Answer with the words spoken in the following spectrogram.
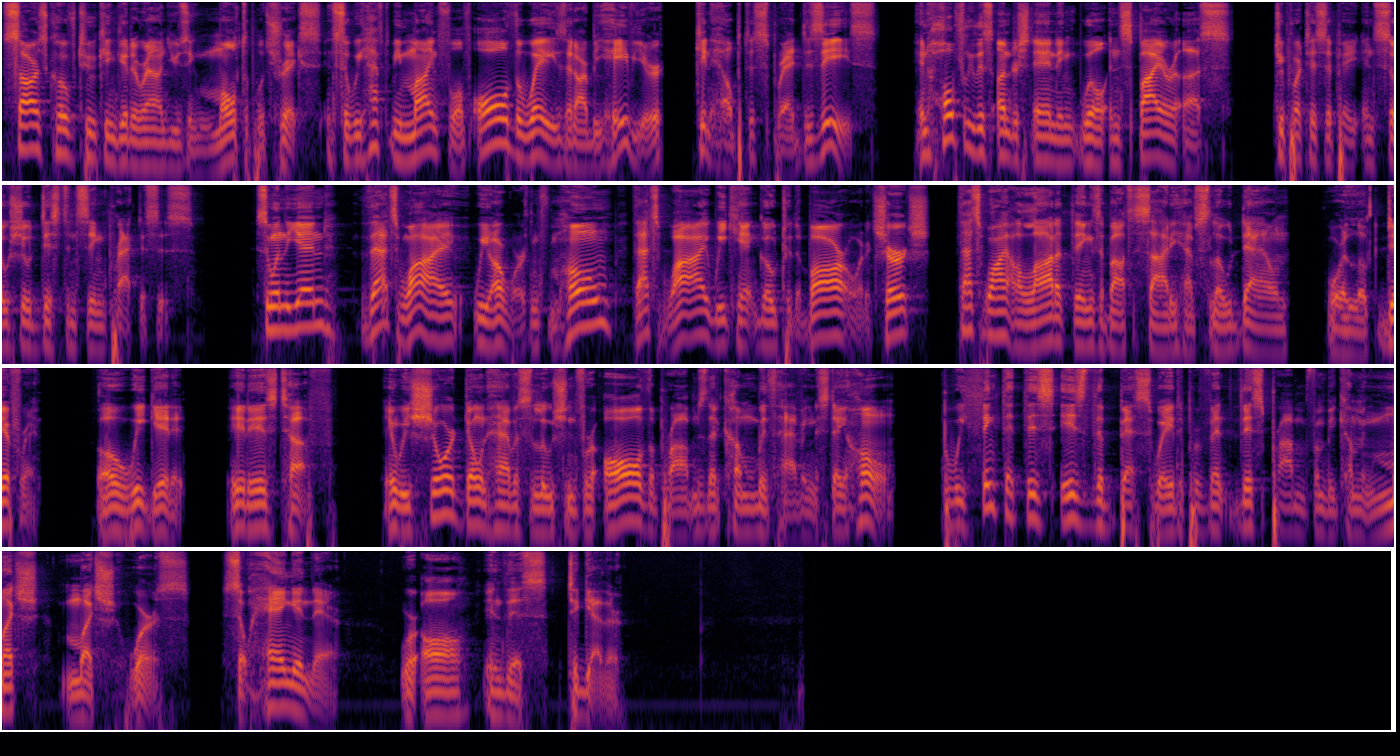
SARS CoV 2 can get around using multiple tricks, and so we have to be mindful of all the ways that our behavior can help to spread disease. And hopefully, this understanding will inspire us to participate in social distancing practices. So, in the end, that's why we are working from home. That's why we can't go to the bar or the church. That's why a lot of things about society have slowed down or look different. Oh, we get it. It is tough. And we sure don't have a solution for all the problems that come with having to stay home. But we think that this is the best way to prevent this problem from becoming much, much worse. So hang in there. We're all in this together.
